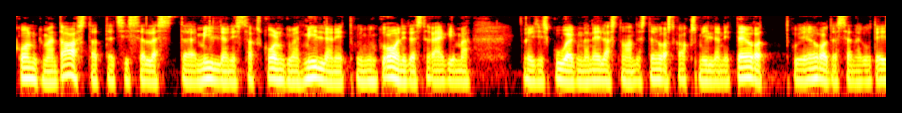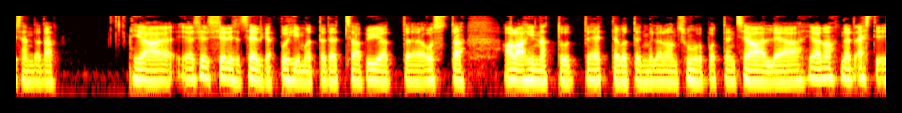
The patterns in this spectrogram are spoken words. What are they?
kolmkümmend aastat, et siis sellest miljonist saaks kolmkümmend miljonit, kui me kroonidest räägime, või siis kuuekümne neljast tuhandest eurost kaks miljonit eurot, kui eurodesse nagu teisendada ja, ja siis sellised selged põhimõtted, et sa püüad äh, osta alahinnatud ettevõtteid, millel on suur potentsiaal ja, ja noh, need hästi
